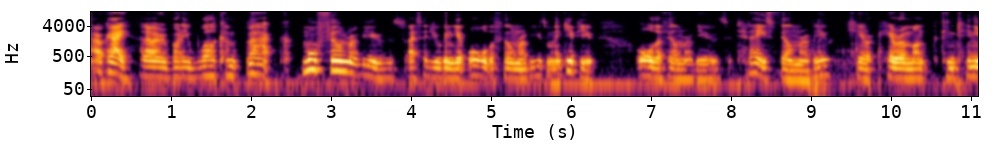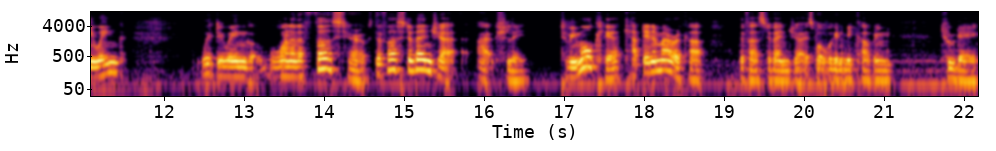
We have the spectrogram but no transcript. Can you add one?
Okay, hello everybody, welcome back. More film reviews. I said you were going to get all the film reviews. I'm going to give you all the film reviews. Today's film review, Hero, Hero Month continuing, we're doing one of the first heroes, the first Avenger, actually. To be more clear, Captain America, the first Avenger, is what we're going to be covering today.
